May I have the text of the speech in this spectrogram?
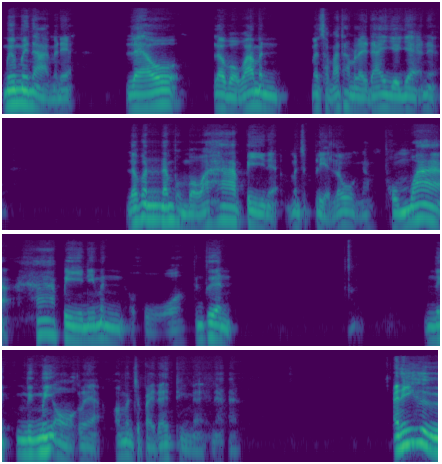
เมื่อไม่นานมาเนี้ยแล้วเราบอกว่ามันมันสามารถทำอะไรได้เยอะแยะเนี่ย แล้ววันนั้นผมบอกว่าห้าปีเนี่ยมันจะเปลี่ยนโลกนะ ผมว่าห้าปีนี้มันโอ้โหเพื่อนๆนึกนึกไม่ออกเลยอะว่ามันจะไปได้ถึงไหนนะฮะอันนี้คือ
